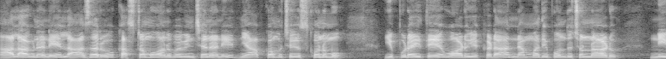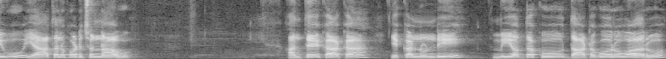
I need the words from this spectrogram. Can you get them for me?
అలాగుననే లాజరు కష్టము అనుభవించనని జ్ఞాపకము చేసుకొనుము. ఇప్పుడైతే వాడు ఇక్కడ నెమ్మది పొందుచున్నాడు. నీవు యాతన పడుచున్నావు అంతేకాక ఇక్కడ నుండి మీ వద్దకు దాటగోరు వారు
